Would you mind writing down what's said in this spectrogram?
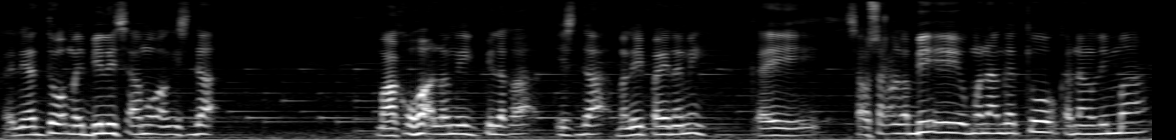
Kaniadto may bilis amo ang isda. Makakuha lang mig pila ka isda, malipay nami. Kay sa usa ka gabi umanagat ko kanang lima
